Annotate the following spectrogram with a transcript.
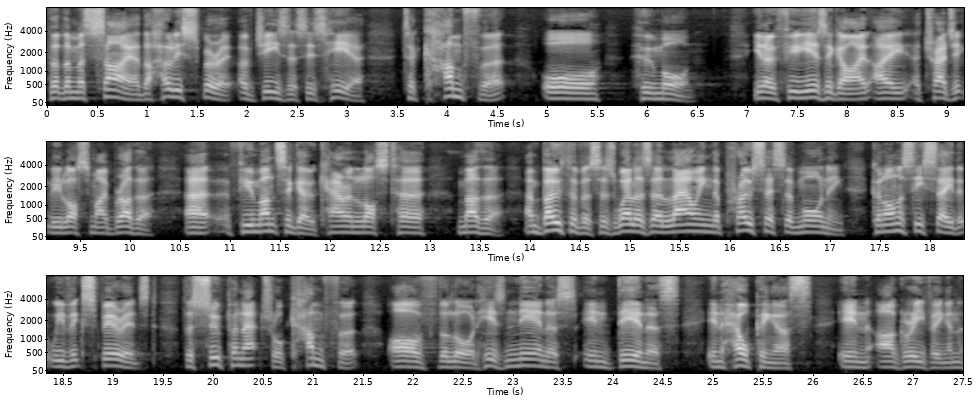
that the Messiah, the Holy Spirit of Jesus, is here to comfort all who mourn. You know, a few years ago, I, I tragically lost my brother uh, a few months ago, Karen lost her mother. And both of us, as well as allowing the process of mourning, can honestly say that we've experienced the supernatural comfort of the Lord, His nearness in dearness in helping us in our grieving. And,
